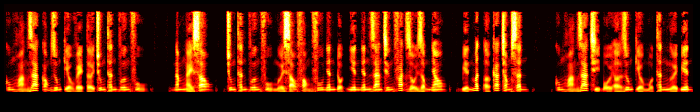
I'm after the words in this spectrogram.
cung hoàng giác cõng dung kiểu về tới trung thân vương phủ. Năm ngày sau, trung thân vương phủ 16 phòng phu nhân đột nhiên nhân gian trưng phát rồi giống nhau, biến mất ở các trong sân. Cung hoàng giác chỉ bồi ở dung kiểu một thân người biên,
